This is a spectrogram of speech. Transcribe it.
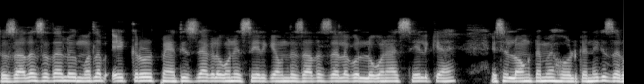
तो ज़्यादा से ज़्यादा लोग मतलब एक करोड़ पैंतीस लाख लोगों ने सेल किया मतलब ज़्यादा से ज़्यादा लोगों ने आज सेल किया है। इसे लॉन्ग टर्म में होल्ड करने की ज़रूरत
